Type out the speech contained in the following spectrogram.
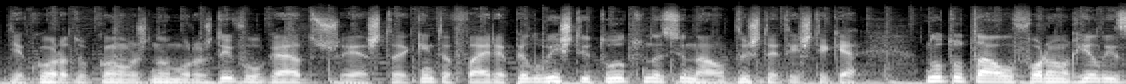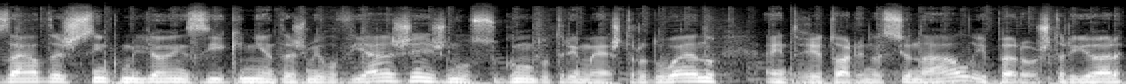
de acordo com os números divulgados esta quinta-feira pelo Instituto Nacional de Estatística. No total, foram realizadas 5 milhões e 500 mil viagens no segundo trimestre do ano, em território nacional e para o exterior,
